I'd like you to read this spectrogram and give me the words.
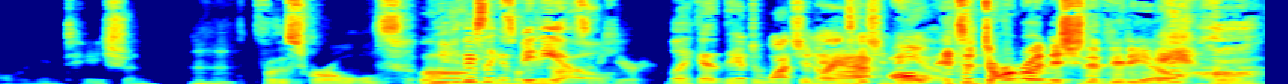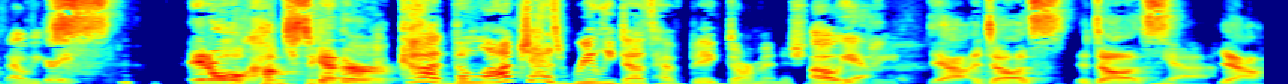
orientation Mm-hmm. for the scrolls. Well, maybe um, there's like a video. capacity here. Like a, they have to watch an Yeah. orientation video. Oh, it's a Dharma Initiative video. Yeah. that would be great. it all comes together. God, the Lodge has really does have big Dharma initiative. Oh, yeah. energy. Yeah, it does. It does. Yeah. Yeah.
